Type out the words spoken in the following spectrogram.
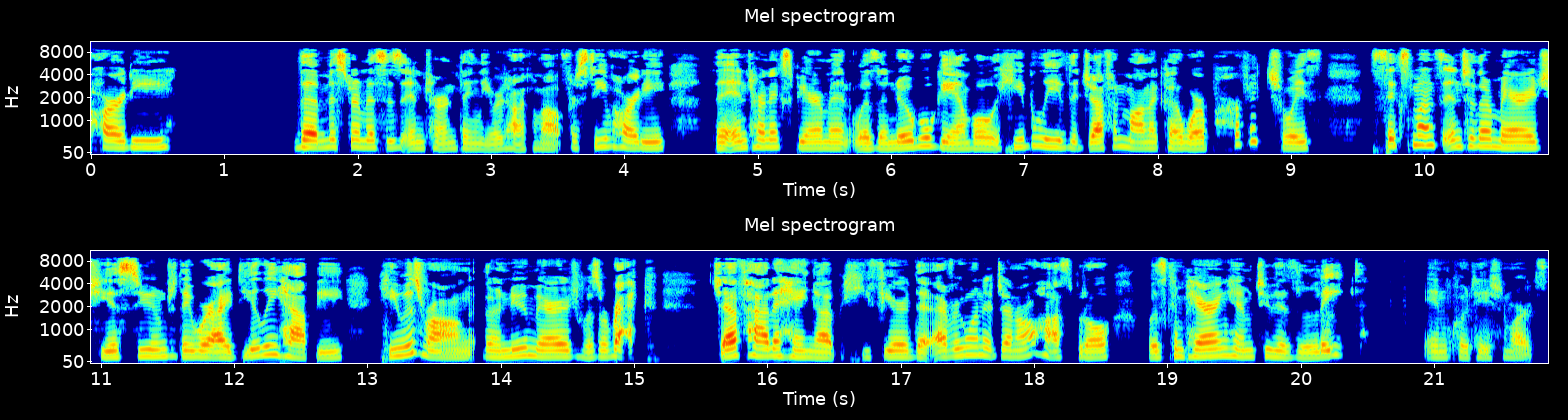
Hardy, the Mr. and Mrs. Intern thing that you were talking about. For Steve Hardy, the intern experiment was a noble gamble. He believed that Jeff and Monica were a perfect choice. Six months into their marriage, he assumed they were ideally happy. He was wrong. Their new marriage was a wreck. Jeff had a hang up. He feared that everyone at General Hospital was comparing him to his late, in quotation marks,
